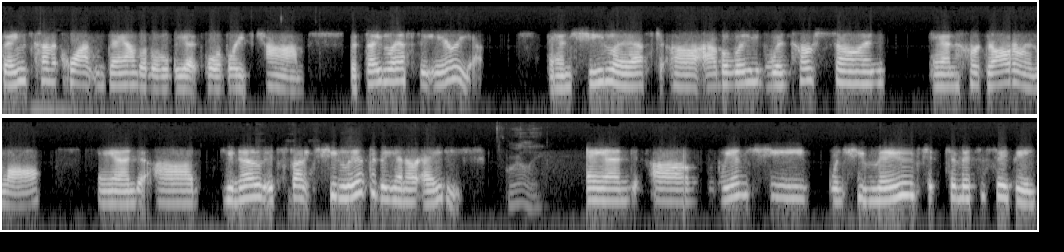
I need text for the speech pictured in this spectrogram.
things kind of quietened down a little bit for a brief time. But they left the area, and she left, uh, I believe, with her son and her daughter-in-law. And uh, you know, it's funny. She lived to be in her 80s. really? And uh, when she when she moved to Mississippi,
